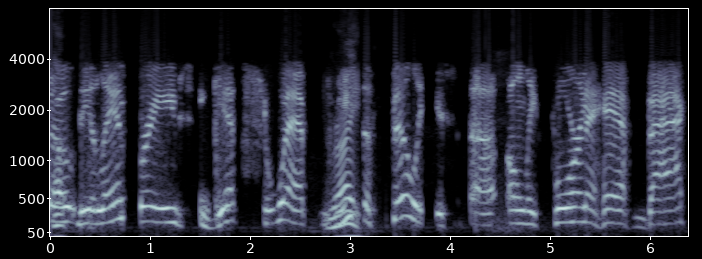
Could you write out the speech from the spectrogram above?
So the Atlanta Braves get swept. beat Right. The Phillies uh, only four and a half back.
